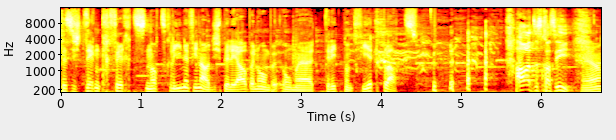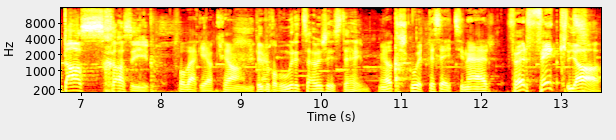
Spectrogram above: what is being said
Das ist, denke ich, vielleicht noch das kleine Finale. Die spielen ja aber noch um, um den dritten und vierten Platz. Ah, das kann sein. Ja. Das kann sein. Von wegen, ja, keine Ahnung. Ich bekomme Uhren Zusammenschiss daheim. ja das ist gut. Dann sagt sie nachher, verfickt! Ja,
